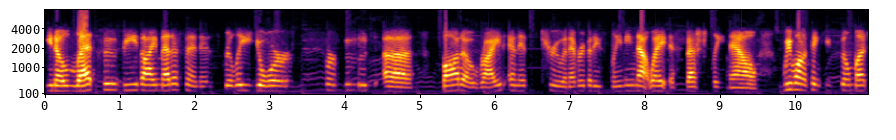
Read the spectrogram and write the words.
You know, let food be thy medicine is really your for food uh, motto, right? And it's true, and everybody's leaning that way, especially now. We want to thank you so much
